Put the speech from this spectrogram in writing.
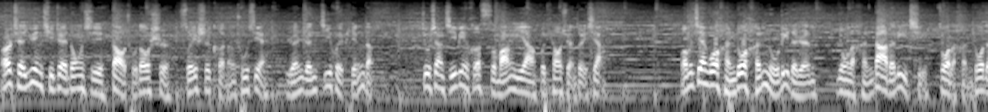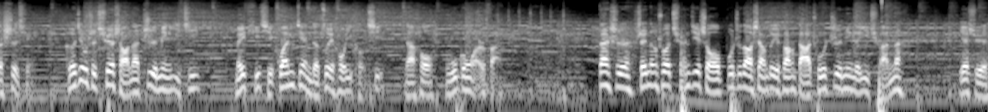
而且运气这东西到处都是，随时可能出现，人人机会平等，就像疾病和死亡一样，不挑选对象。我们见过很多很努力的人，用了很大的力气，做了很多的事情，可就是缺少那致命一击，没提起关键的最后一口气，然后无功而返。但是谁能说拳击手不知道向对方打出致命的一拳呢？也许。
